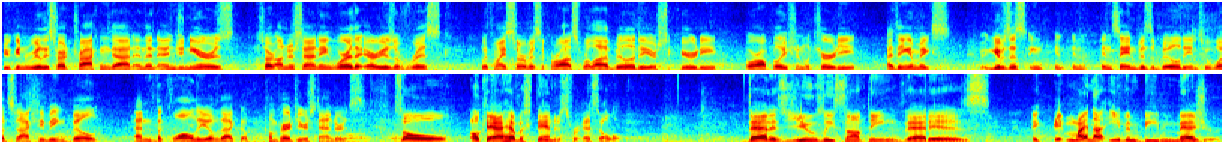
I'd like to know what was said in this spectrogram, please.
you can really start tracking that and then engineers start understanding where are the areas of risk with my service across reliability or security or operation maturity. I think it makes, it gives us in, in, insane visibility into what's actually being built and the quality of that compared to your standards. So, okay, I have a standards for SLO that is usually something that is, it, it might not even be measured.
